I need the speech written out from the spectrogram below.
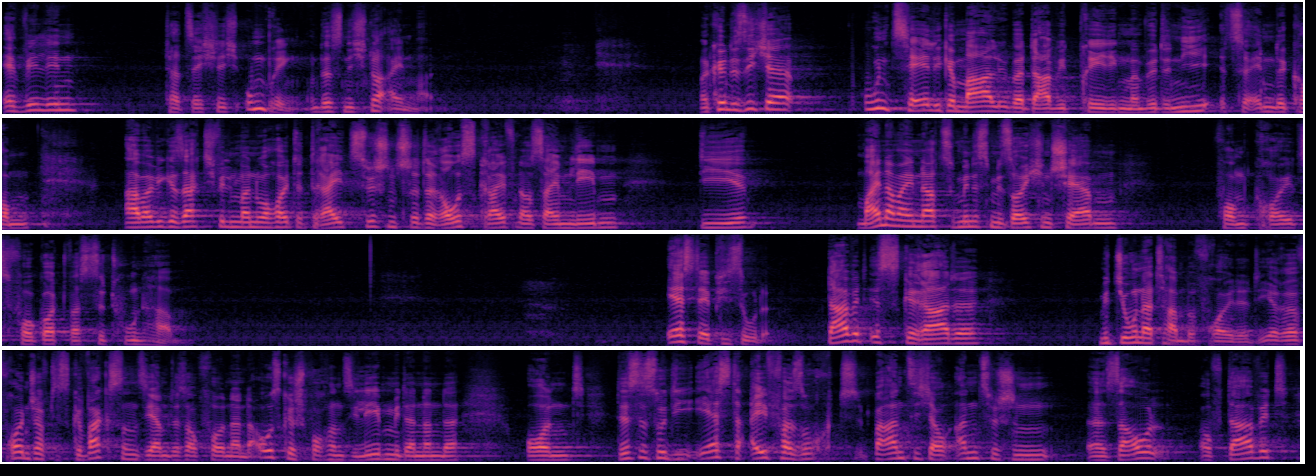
Er will ihn tatsächlich umbringen und das nicht nur einmal. Man könnte sicher unzählige Mal über David predigen, man würde nie zu Ende kommen. Aber wie gesagt, ich will mal nur heute drei Zwischenschritte rausgreifen aus seinem Leben, die meiner Meinung nach zumindest mit solchen Scherben vom Kreuz vor Gott was zu tun haben. Erste Episode. David ist gerade mit Jonathan befreundet. Ihre Freundschaft ist gewachsen, sie haben das auch voneinander ausgesprochen, sie leben miteinander. Und das ist so die erste Eifersucht, bahnt sich auch an zwischen äh, Saul auf David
